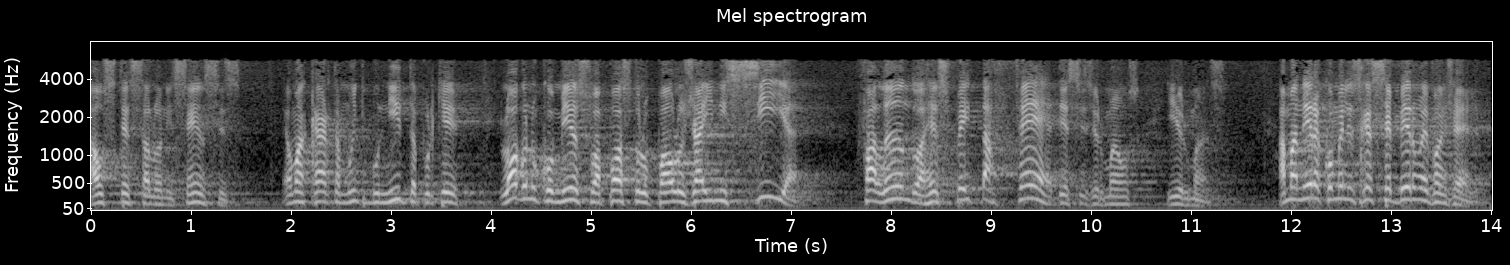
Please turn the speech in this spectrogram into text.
aos Tessalonicenses é uma carta muito bonita, porque logo no começo o apóstolo Paulo já inicia falando a respeito da fé desses irmãos e irmãs, a maneira como eles receberam o Evangelho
